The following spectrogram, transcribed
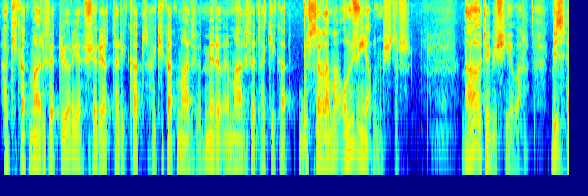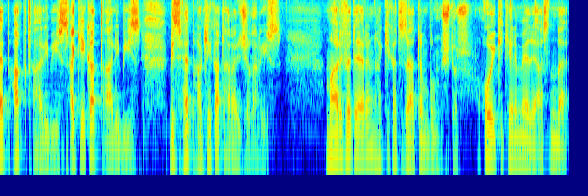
hakikat marifet diyor ya şeriat tarikat hakikat marifet marifet hakikat bu sıralama onun için yapılmıştır. Daha öte bir şey var. Biz hep hak talibiyiz, hakikat talibiyiz. Biz hep hakikat aracılarıyız. Marifete eren hakikati zaten bulmuştur. O iki kelimeye de aslında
